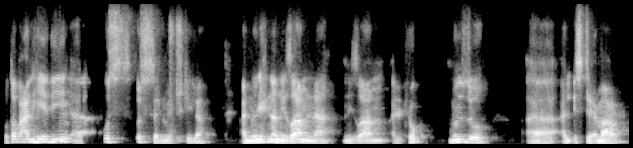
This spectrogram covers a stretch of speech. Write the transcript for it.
وطبعا هي دي آه، أس أس المشكلة أنه نحن نظامنا نظام الحكم منذ الاستعمار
